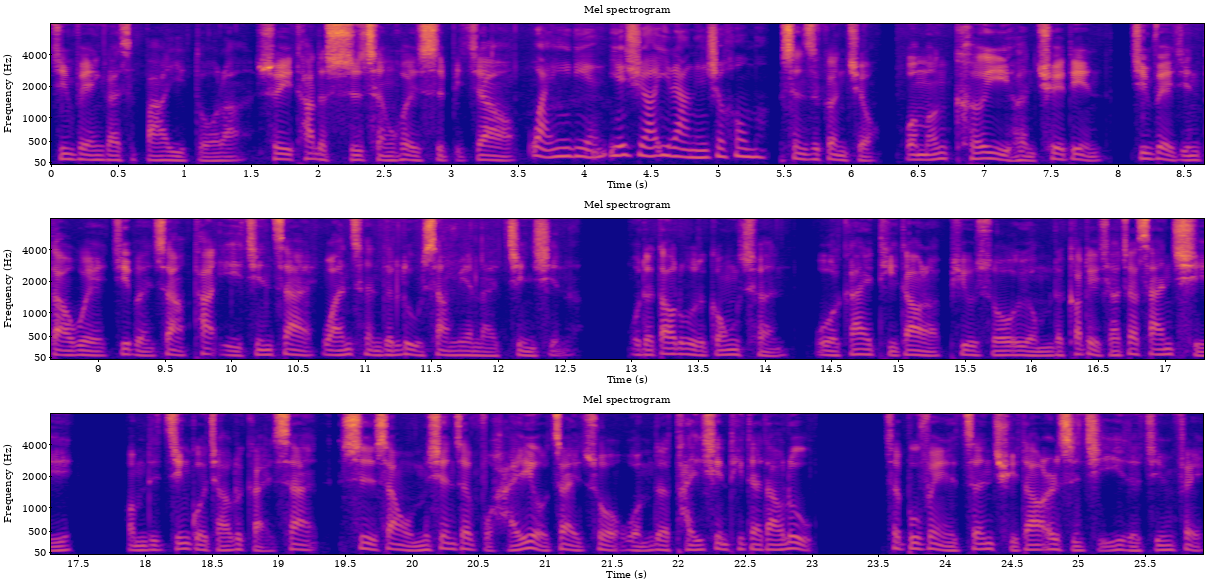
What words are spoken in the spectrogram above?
经费应该是八亿多了，所以它的时程会是比较晚一点，也许要一两年之后吗？甚至更久。我们可以很确定，经费已经到位，基本上它已经在完成的路上面来进行了。我的道路的工程，我刚才提到了，譬如说有我们的高铁桥架三期，我们的经国桥的改善，事实上我们县政府还有在做我们的台线替代道路，这部分也争取到二十几亿的经费。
